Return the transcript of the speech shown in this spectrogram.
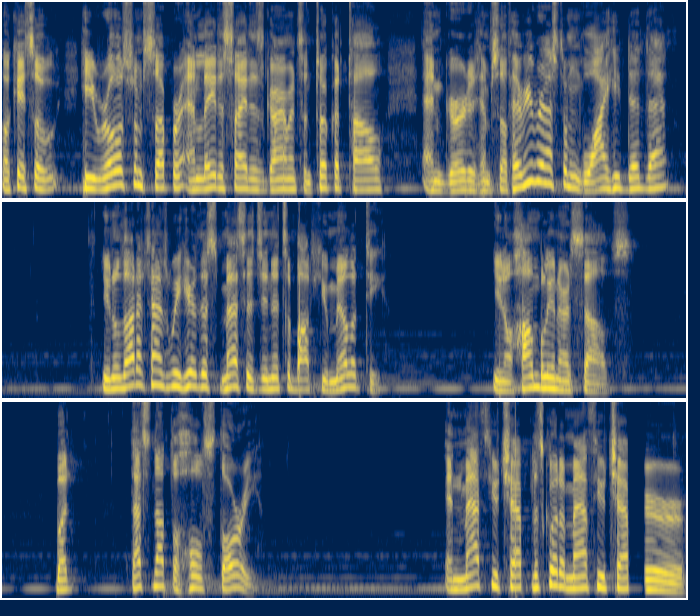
Okay, so he rose from supper and laid aside his garments and took a towel and girded himself. Have you ever asked him why he did that? You know, a lot of times we hear this message and it's about humility, you know, humbling ourselves. But that's not the whole story. In Matthew chapter, let's go to Matthew chapter,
